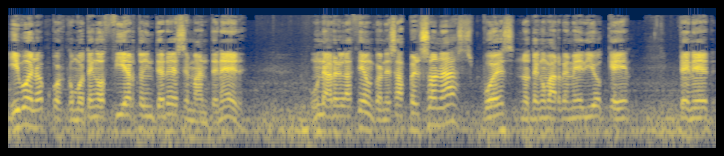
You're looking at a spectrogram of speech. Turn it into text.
Y bueno, pues como tengo cierto interés en mantener una relación con esas personas, pues no tengo más remedio que tener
